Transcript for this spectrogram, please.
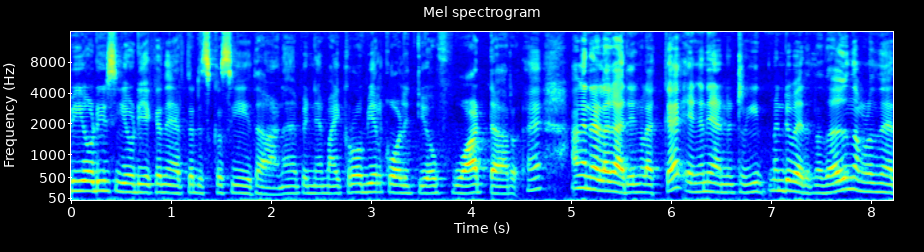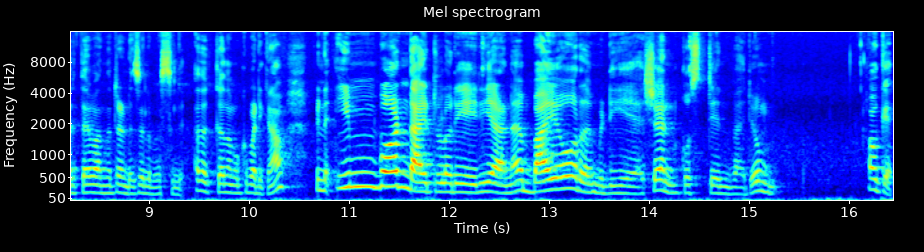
B O D C O D ഒക്കെ നേരത്തെ ഡിസ്കസ് ചെയ്തതാണ്. പിന്നെ മൈക്രോബിയൽ ക്വാളിറ്റി ഓഫ് വാട്ടർ അങ്ങനെയുള്ള കാര്യങ്ങളൊക്കെ എങ്ങനെയാണ് ട്രീറ്റ്മെന്റ് വരുന്നത്? അത് നമ്മൾ നേരത്തെ വന്നിട്ടുണ്ട് സിലബസിൽ അതൊക്കെ നമുക്ക് പഠിക്കണം. പിന്നെ ഇമ്പോർട്ടന്റ് ആയിട്ടുള്ള ഒരു ഏരിയ ആണ് ബയോ റെമഡിയേഷൻ ക്വസ്റ്റ്യൻ വരും. ഓക്കെ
